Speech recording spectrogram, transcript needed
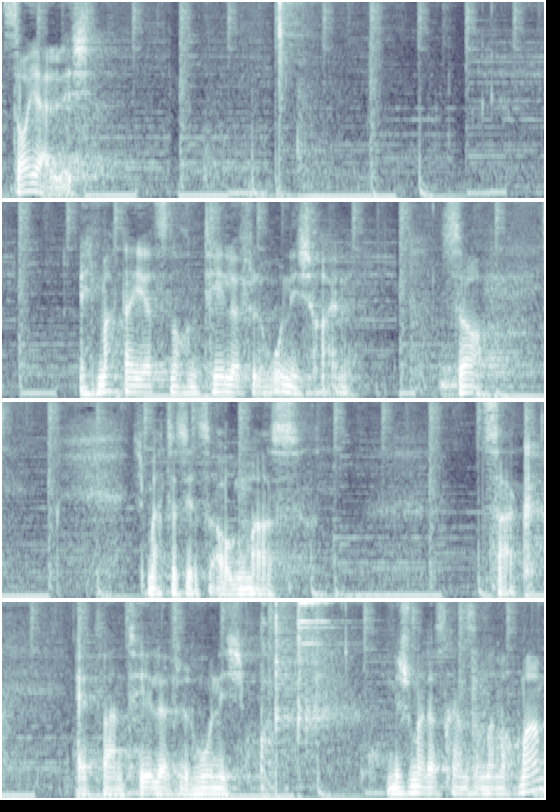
säuerlich. Ich mache da jetzt noch einen Teelöffel Honig rein. So, ich mache das jetzt Augenmaß. Zack, etwa einen Teelöffel Honig. Mischen wir das Ganze mal nochmal.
